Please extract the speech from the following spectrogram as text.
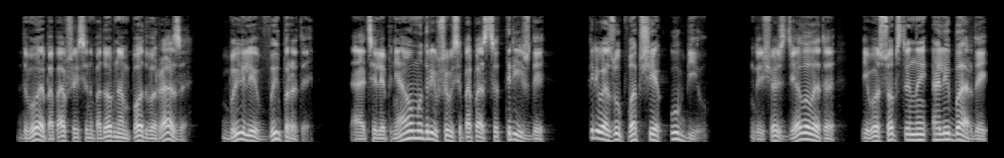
Двое, попавшиеся на подобном по два раза, были выпороты, а телепня, умудрившегося попасться трижды, Кривозуб вообще убил. Да еще сделал это его собственной алибардой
